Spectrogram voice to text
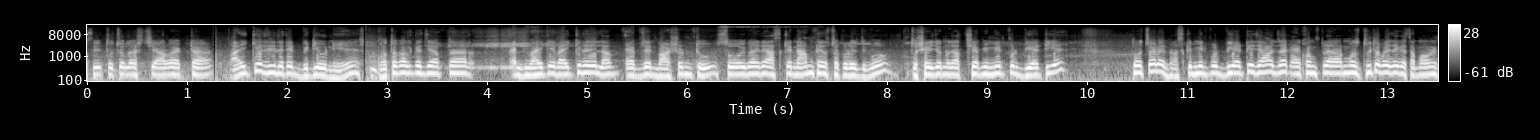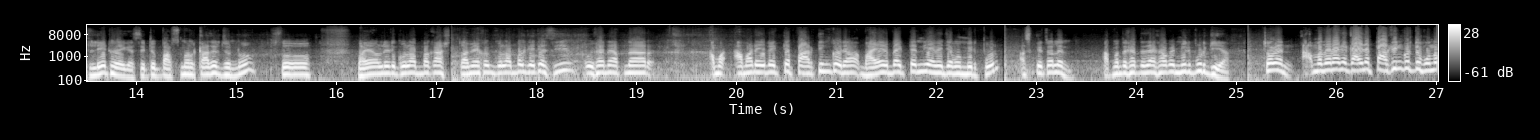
আছি। তো চলে আসছি আরও একটা বাইকের রিলেটেড ভিডিও নিয়ে। গতকালকে যে আপনার বাইকে বাইক কিনে দিলাম অ্যাবজেন ভার্সন টু সো ওই বাইরে আজকে নাম ট্রান্সফার করে দিব। তো সেই জন্য যাচ্ছি আমি মিরপুর বিআরটিএ তো চলেন, আজকে মিরপুর বিআরটি যাওয়া যাক। এখন প্রায় অলমোস্ট দুটো বেজে গেছে, আমার অনেক লেট হয়ে গেছে, একটু পার্সোনাল কাজের জন্য। তো ভাই অলরেডি গোলাপবাগ আস তো আমি এখন গোলাপবাগ যেতেছি ওইখানে আপনার আমার আমার এই বাইকটা পার্কিং করে ভাইয়ের বাইকটা নিয়ে আমি যাব মিরপুর। আজকে চলেন, আপনাদের সাথে দেখা হবে মিরপুর গিয়া। চলেন, আমাদের আগে গাড়িটা পার্কিং করতে মনে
